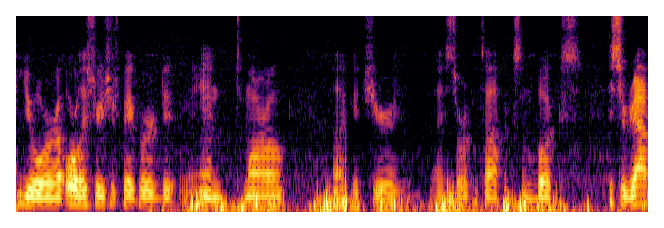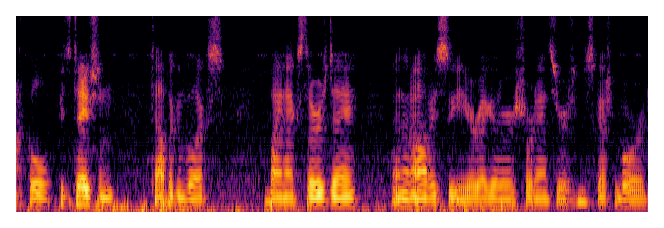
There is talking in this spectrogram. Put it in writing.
your oral history research paper in tomorrow. Uh, get your historical topics and books, historiographical presentation topic and books by next Thursday, and then obviously your regular short answers and discussion board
